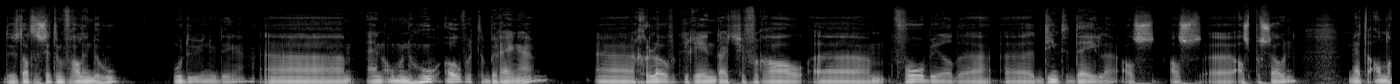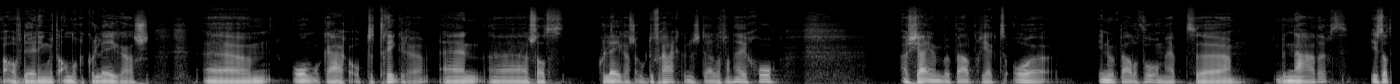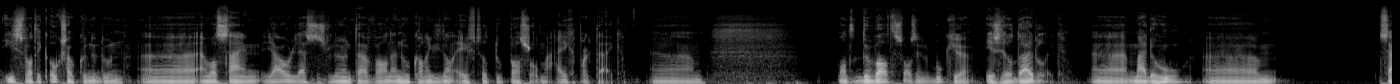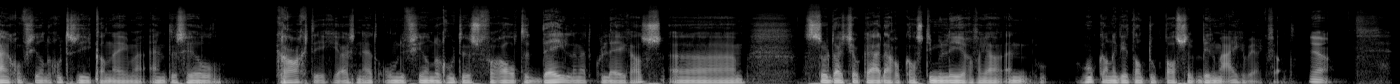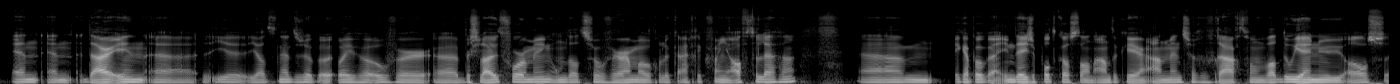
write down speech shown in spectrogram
dus dat zit hem vooral in de hoe. Hoe doe je nu dingen? Ehm, en om een hoe over te brengen, uh, geloof ik erin dat je vooral ehm, voorbeelden uh, dient te delen als, als, uh, als persoon met de andere afdeling, met andere collega's, um, om elkaar op te triggeren. En zodat collega's ook de vraag kunnen stellen van, hey goh, als jij een bepaald project in een bepaalde vorm hebt benaderd, is dat iets wat ik ook zou kunnen doen? en wat zijn jouw lessons learned daarvan en hoe kan ik die dan eventueel toepassen op mijn eigen praktijk? Um, want de wat, zoals in het boekje, is heel duidelijk. Uh, maar de hoe uh, zijn gewoon verschillende routes die je kan nemen. En het is heel krachtig, juist net, om die verschillende routes vooral te delen met collega's. Uh, zodat je elkaar daarop kan stimuleren van ja, en hoe kan ik dit dan toepassen binnen mijn eigen werkveld? Ja. En, en daarin, uh, je, je had het net dus ook even over uh, besluitvorming, om dat zo ver mogelijk eigenlijk van je af te leggen. Um, ik heb ook in deze podcast al een aantal keer aan mensen gevraagd van wat doe jij nu als,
